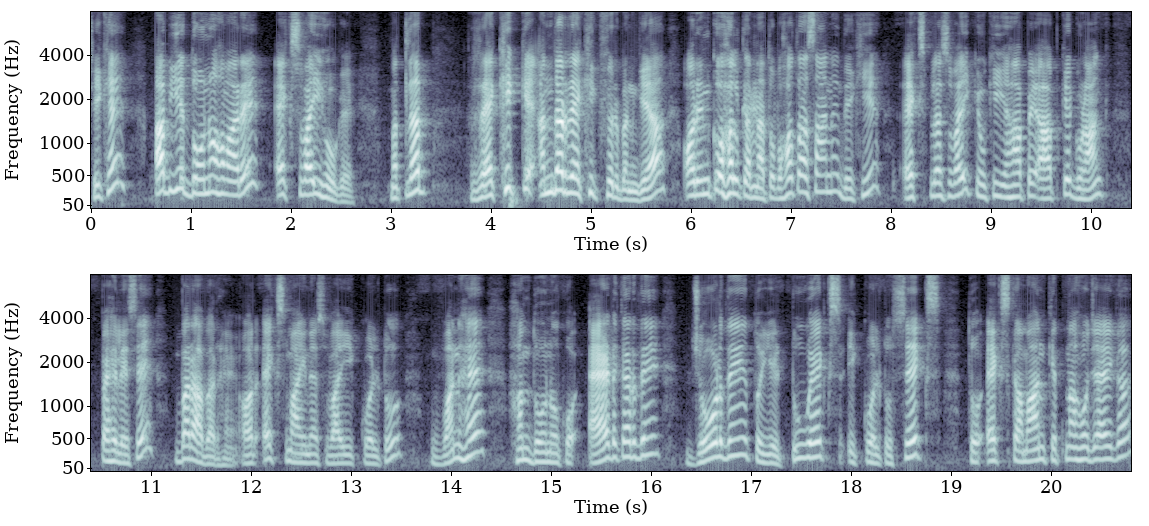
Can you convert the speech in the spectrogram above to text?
ठीक है? अब ये दोनों हमारे एक्स वाई हो गए। मतलब रैखिक के अंदर रैखिक फिर बन गया और इनको हल करना तो बहुत आसान है। देखिए, x प्लस वाई क्योंकि यहाँ पे आपके गुणांक पहले से बराबर हैं और x minus y equal to one है। हम दोनों को ऐड कर दें, जोड़ दें तो ये two x equal to six तो x का मान कितना हो जाएगा?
